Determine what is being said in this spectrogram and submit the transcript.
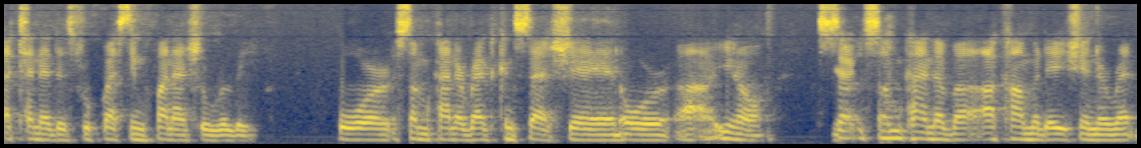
a tenant is requesting financial relief or some kind of rent concession or uh, you know so, some kind of accommodation or rent,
